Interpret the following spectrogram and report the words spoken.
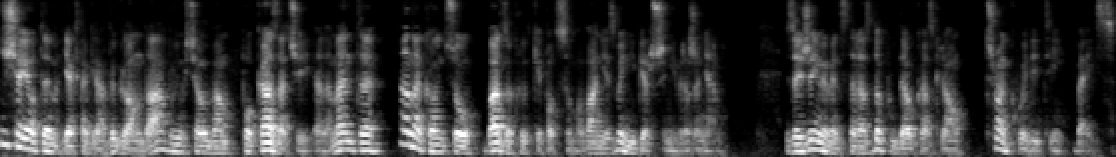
Dzisiaj o tym, jak ta gra wygląda, bowiem chciałbym Wam pokazać jej elementy, a na końcu bardzo krótkie podsumowanie z moimi pierwszymi wrażeniami. Zajrzyjmy więc teraz do pudełka z grą Tranquility Base.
